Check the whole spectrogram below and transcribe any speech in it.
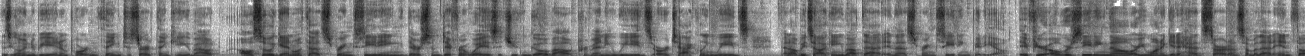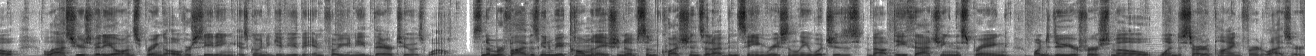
is going to be an important thing to start thinking about. Also again with that spring seeding, there's some different ways that you can go about preventing weeds or tackling weeds and I'll be talking about that in that spring seeding video. If you're overseeding though, or you wanna get a head start on some of that info, last year's video on spring overseeding is going to give you the info you need there too as well. So number five is gonna be a culmination of some questions that I've been seeing recently, which is about dethatching in the spring, when to do your first mow, when to start applying fertilizer.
